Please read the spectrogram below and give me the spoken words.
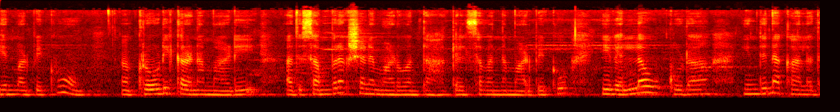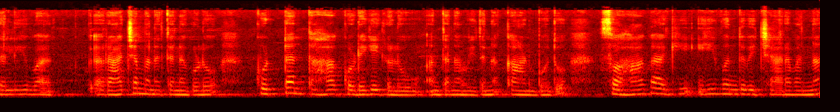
ಏನು ಮಾಡಬೇಕು? ಕ್ರೋಢೀಕರಣ ಮಾಡಿ ಅದು ಸಂರಕ್ಷಣೆ ಮಾಡುವಂತಹ ಕೆಲಸವನ್ನು ಮಾಡಬೇಕು. ಇವೆಲ್ಲವೂ ಕೂಡ ಇಂದಿನ ಕಾಲದಲ್ಲಿ ವ ರಾಜಮನೆತನಗಳು ಕೊಟ್ಟಂತಹ ಕೊಡುಗೆಗಳು ಅಂತ ನಾವು ಇದನ್ನು ಕಾಣ್ಬೋದು. ಸೊ, ಹಾಗಾಗಿ ಈ ಒಂದು ವಿಚಾರವನ್ನು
